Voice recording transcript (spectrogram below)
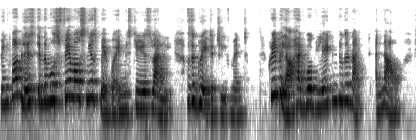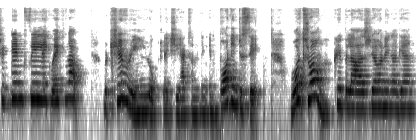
Being published in the most famous newspaper in Mysterious Valley was a great achievement. Creepella had worked late into the night, and now she didn't feel like waking up. But Shivereen looked like she had something important to say. What's wrong? Creepella asked, yawning again.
